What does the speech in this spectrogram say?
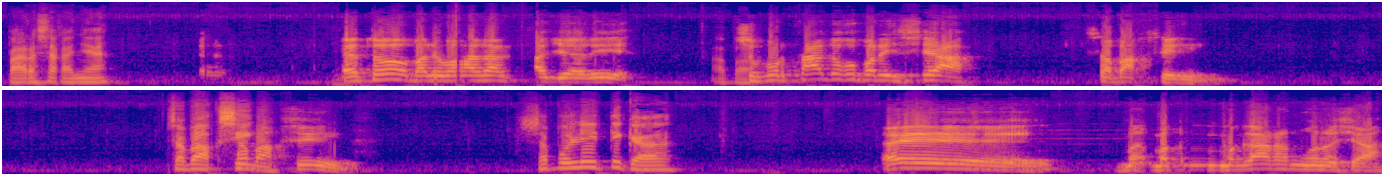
para sa kanya? Ito, maliwanag Jerry. Apa. Suportado ko pa rin siya sa vaccine. Sa vaccine? Sa vaccine. Sa politika? Eh, mag- mag-aral muna siya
